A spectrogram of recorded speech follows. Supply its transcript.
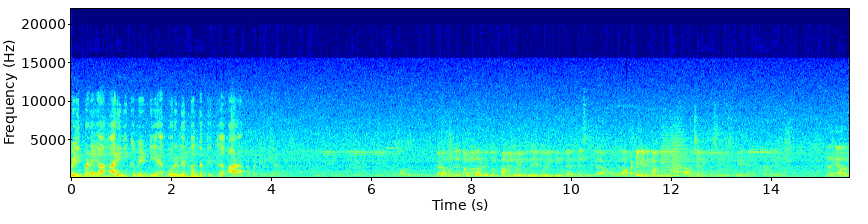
வெளிப்படையாக அறிவிக்க வேண்டிய ஒரு நிர்பந்தத்திற்கு ஆளாக்கப்பட்டிருக்கிறார். மேடம் வந்து தமிழ்நாட்டுக்கு வந்து தமிழ் மொழிக்கு வந்து இதுவரைக்கும் திமுக எதுவுமே செய்யல அவங்க தான் பட்டியலிட்டு காமிக்கிறது அமித்ஷா இன்னைக்கு சொல்லியிருக்காரு. அதை பற்றி என்ன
